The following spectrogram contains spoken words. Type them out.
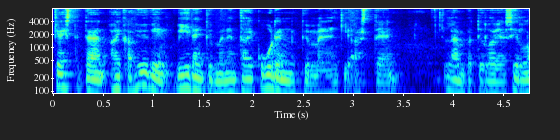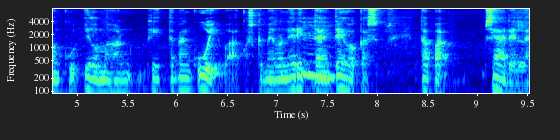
kestetään aika hyvin 50 tai 60 asteen lämpötiloja silloin, kun ilma on riittävän kuivaa, koska meillä on erittäin mm. tehokas tapa säädellä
